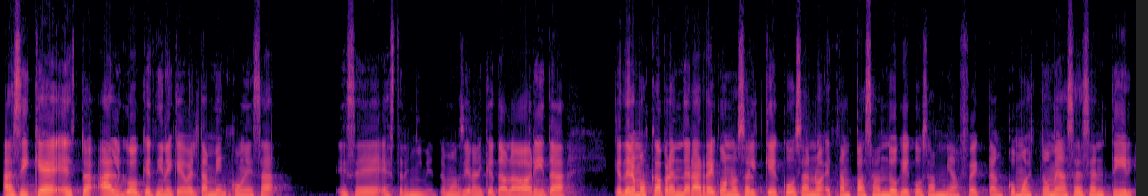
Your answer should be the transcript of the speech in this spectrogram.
Así que esto es algo que tiene que ver también con esa, ese estreñimiento emocional que te hablaba ahorita, que tenemos que aprender a reconocer qué cosas nos están pasando, qué cosas me afectan, cómo esto me hace sentir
